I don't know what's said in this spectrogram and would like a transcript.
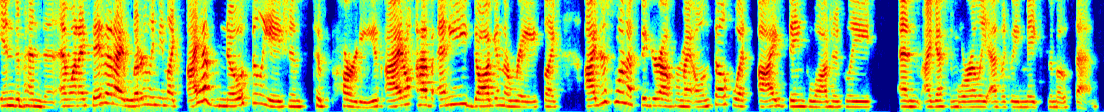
independent. And when i say that i literally mean like i have no affiliations to parties. I don't have any dog in the race. Like i just want to figure out for my own self what i think logically and I guess morally, ethically makes the most sense.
